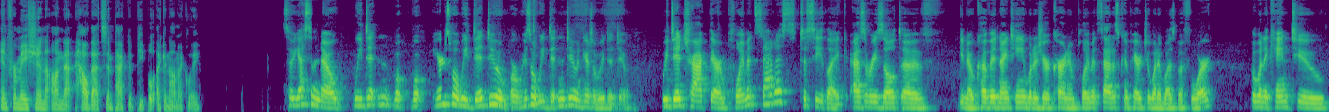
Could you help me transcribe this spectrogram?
information on that? How that's impacted people economically? So yes and no. We didn't. What, what? Here's what we did do, or here's what we didn't do, and here's what we did do. We did track their employment status to see, like, as a result of you know, COVID 19, what is your current employment status compared to what it was before? But when it came to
